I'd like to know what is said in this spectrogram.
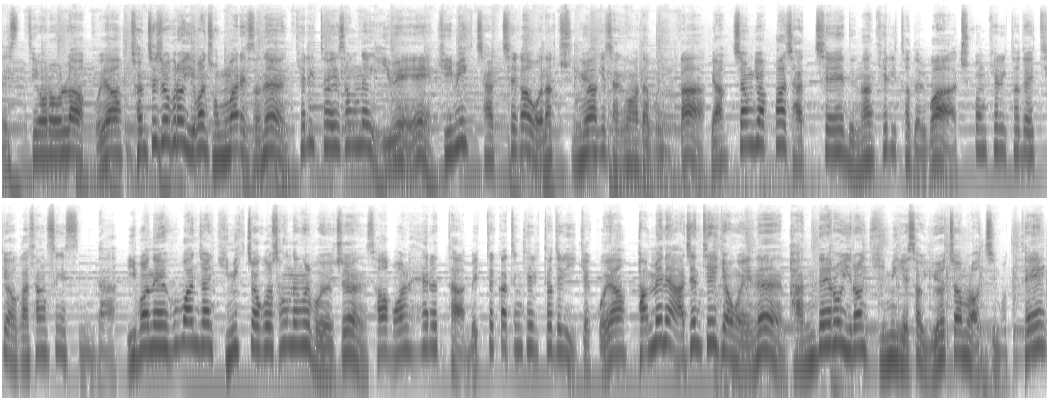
S 티어로 올라왔고요. 전체적으로 이번 종말에서는 캐릭터의 성능 이외에 기믹 자체가 워낙 중요하게 작용하다 보니까 약점 격파 자체에 능한 캐릭터들과 추공 캐릭터들의 티어가 상승했습니다. 이번에 후반전 기믹적으로 성능을 보여준 서벌, 헤르타, 맥텍 같은 캐릭터들이 있겠고요. 반면에 아젠티의 경우에는 반대로 이런 기믹에서 유효점을 얻지 못해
